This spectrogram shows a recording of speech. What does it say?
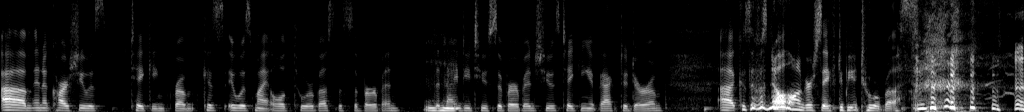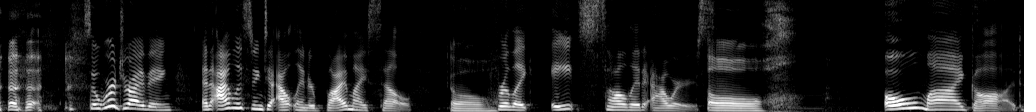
um, in a car she was taking from because it was my old tour bus, the Suburban, the '92 Suburban. She was taking it back to Durham because it was no longer safe to be a tour bus. so we're driving, and I'm listening to Outlander by myself oh. for like eight solid hours. Oh. Oh my God.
